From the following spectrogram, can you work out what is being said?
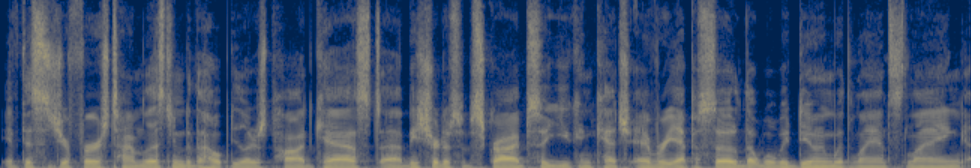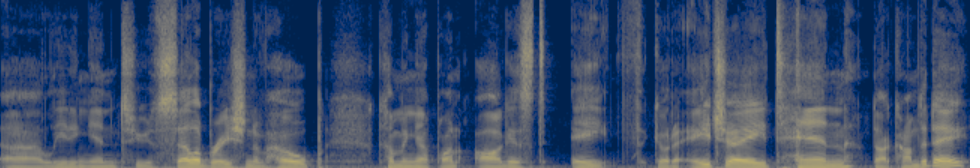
If this is your first time listening to the Hope Dealers podcast, uh, be sure to subscribe so you can catch every episode that we'll be doing with Lance Lang uh, leading into Celebration of Hope coming up on August 8th. Go to HIA10.com today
